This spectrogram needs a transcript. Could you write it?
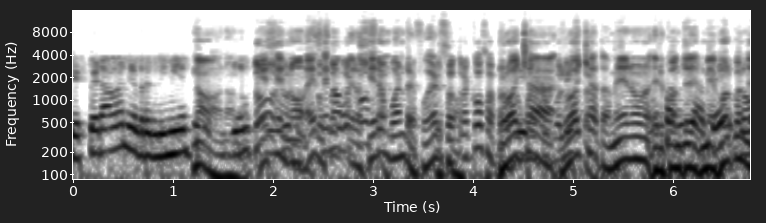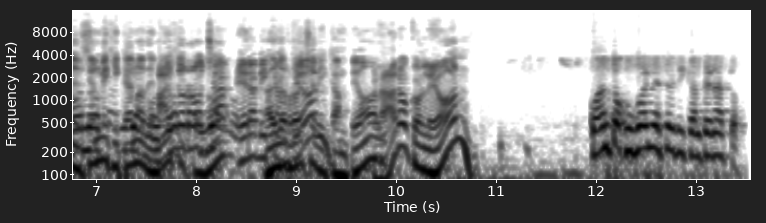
que esperaban el rendimiento. No, de no, no. Ese no, ese no, pero sí era un buen refuerzo. Es otra cosa. pero Rocha. Rocha también era un- el, No mejor ¿eh? contención No, no mexicano del sabíamos. Aldo No, Rocha no. era Aldo. Rocha bicampeón. Claro, con León. ¿Cuánto jugó en ese bicampeonato?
